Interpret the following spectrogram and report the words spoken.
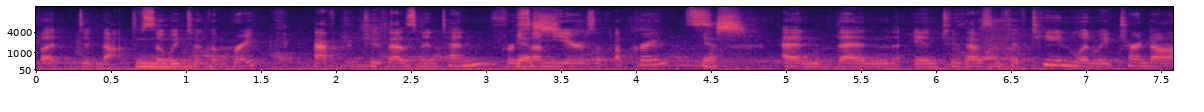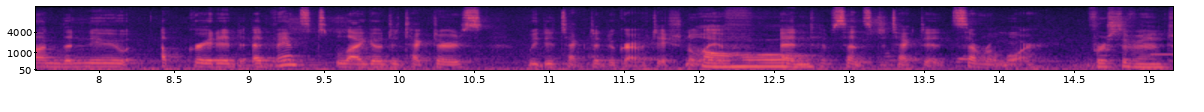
but did not. So we took a break after 2010 for Yes. some years of upgrades. Yes. And then in 2015, when we turned on the new upgraded advanced LIGO detectors, we detected a gravitational wave Oh. and have since detected several more. First event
